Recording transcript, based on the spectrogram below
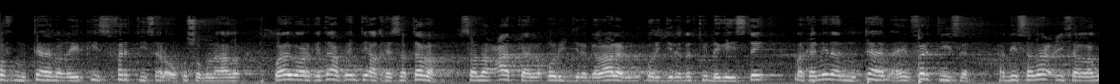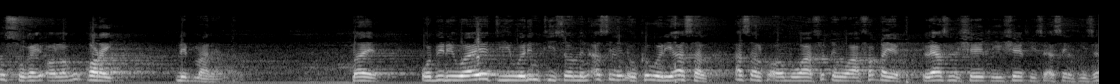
qof mutahama kayrkiis fartiisana oo ku sugnaado. Waagi hore kitaabka intii akhrisataba samaacaadkaa la qori jira gabaalaa lagu qori jiray dadkii dhegaystay. Marka ninaan mutaham ahayn fartiisa haddii samaaciisa lagu sugay oo lagu qoray dhib male ayb wabiriwaayatihi warintiisaoo min aslin uu ka wariye asal asalka oo muwaafiqin waafaqayo liasli shaykhihi shaykhiisa asalkiisa.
